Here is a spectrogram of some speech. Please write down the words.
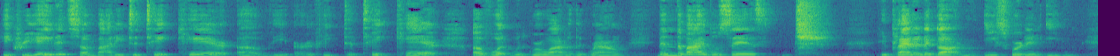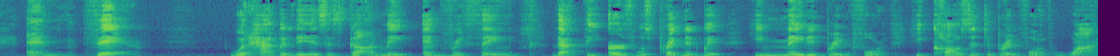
he created somebody to take care of the earth, he, to take care of what would grow out of the ground. Then the Bible says he planted a garden eastward in Eden. And there, what happened is, is God made everything that the earth was pregnant with, he made it bring forth. He caused it to bring forth. Why?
